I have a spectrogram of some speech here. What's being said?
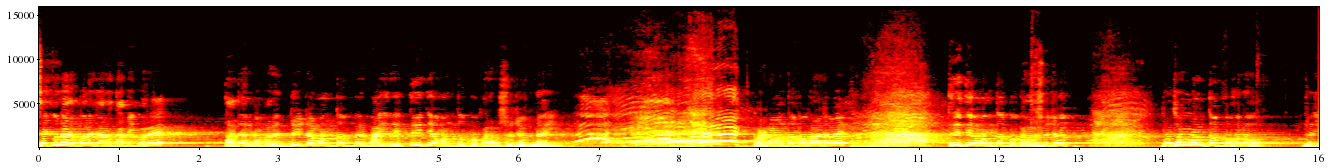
সেকুলার বলে যারা দাবি করে তাদের ব্যাপারে দুইটা মন্তব্যের বাইরে তৃতীয় মন্তব্য করার সুযোগ নাই। কয়টা মন্তব্য করা যাবে? তৃতীয় মন্তব্য করার সুযোগ প্রথম মন্তব্য হলো, যদি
